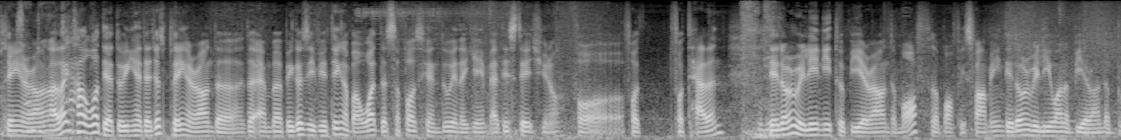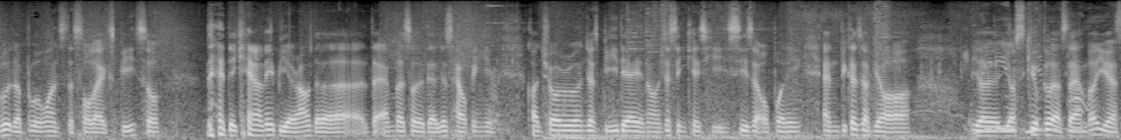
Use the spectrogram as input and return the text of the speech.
playing around. I like how what they're doing here. They're just playing around the, the Ember because if you think about what the supports can do in the game at this stage, you know, for for for talent, they don't really need to be around the Morph. The Morph is farming. They don't really want to be around the Brood. The Brood wants the solo XP. So they can only be around the the Ember, so they're just helping him control rune, just be there, you know, just in case he sees an opening. And because of your your, your skill build as the Ember, you have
